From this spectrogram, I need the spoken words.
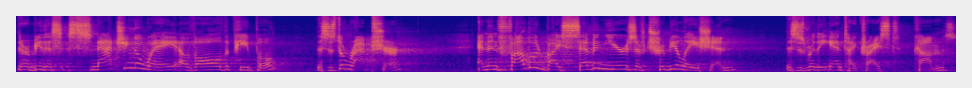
There will be this snatching away of all the people this is the rapture. And then followed by seven years of tribulation. This is where the Antichrist comes.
